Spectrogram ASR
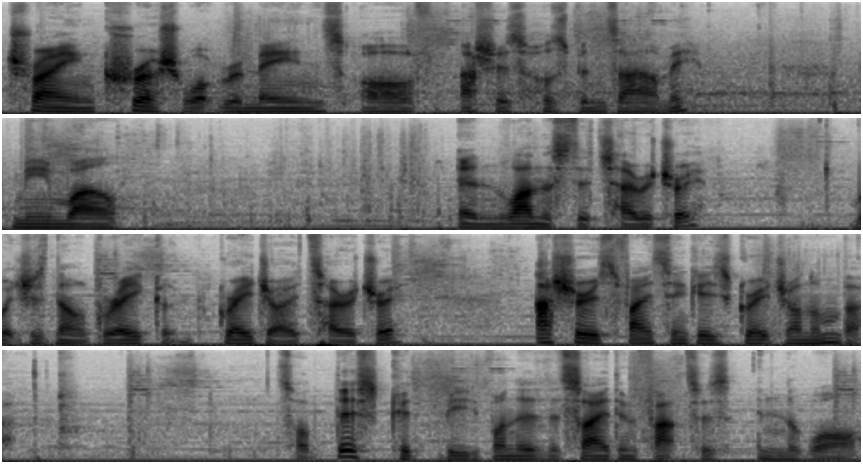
try and crush what remains of Asha's husband's army. Meanwhile, in Lannister territory, which is now Grey Greyjoy territory, Asha is fighting against Greatjon Umber. So this could be one of the deciding factors in the war.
